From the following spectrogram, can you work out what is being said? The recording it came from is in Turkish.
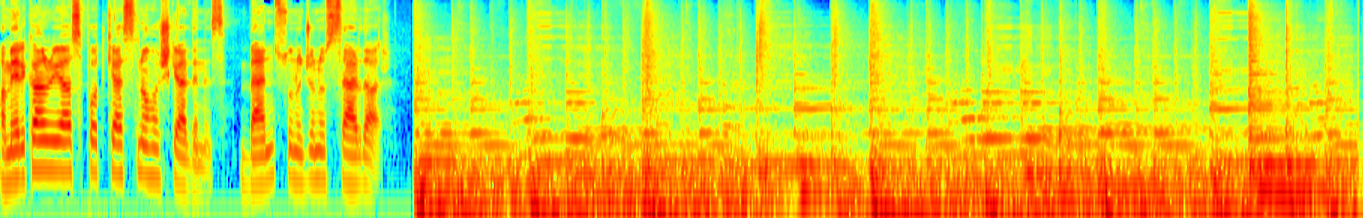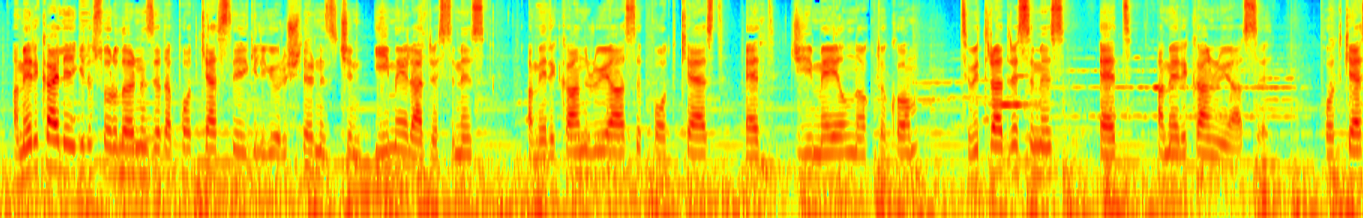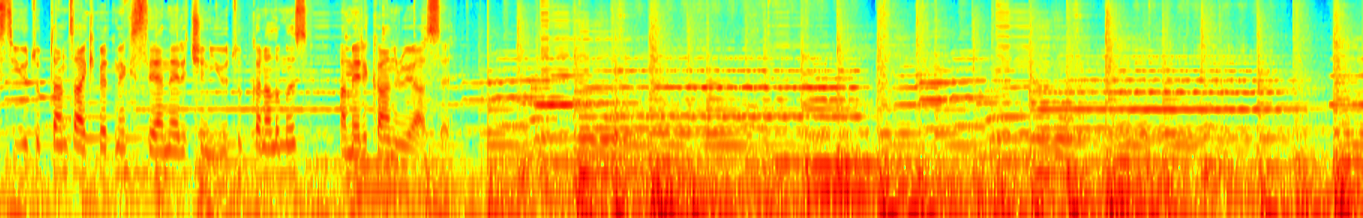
Amerikan Rüyası Podcast'ine hoş geldiniz. Ben sunucunuz Serdar. Amerika ile ilgili sorularınız ya da podcast ile ilgili görüşleriniz için e-mail adresimiz amerikanrüyasıpodcast@gmail.com Twitter adresimiz at Amerikan Rüyası. Podcast'i YouTube'dan takip etmek isteyenler için YouTube kanalımız Amerikan Rüyası.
